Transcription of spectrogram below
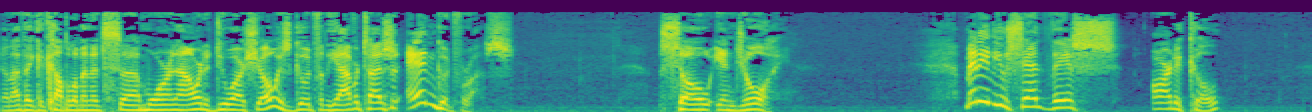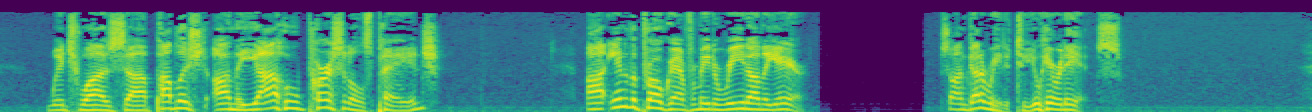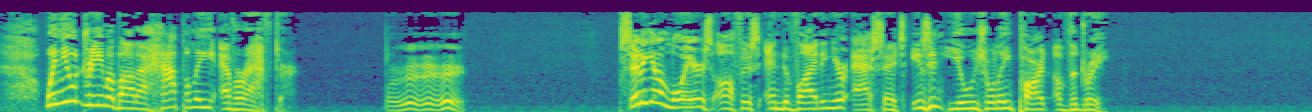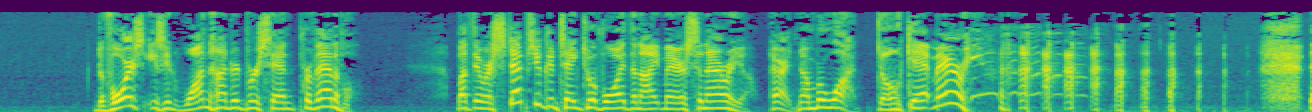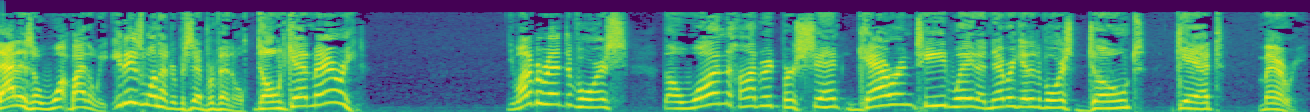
And I think a couple of minutes uh, more an hour to do our show is good for the advertisers and good for us. So enjoy. Many of you sent this article, which was uh, published on the Yahoo Personals page, uh, into the program for me to read on the air. So I'm going to read it to you. Here it is. When you dream about a happily ever after, sitting in a lawyer's office and dividing your assets isn't usually part of the dream. Divorce isn't 100% preventable. But there are steps you can take to avoid the nightmare scenario. All right, number one, don't get married. that is a one, by the way, it is 100% preventable. Don't get married. You want to prevent divorce, the 100% guaranteed way to never get a divorce, don't get married.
